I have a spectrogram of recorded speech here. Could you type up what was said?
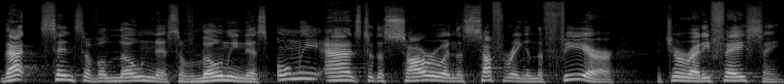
that sense of aloneness, of loneliness, only adds to the sorrow and the suffering and the fear that you're already facing.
